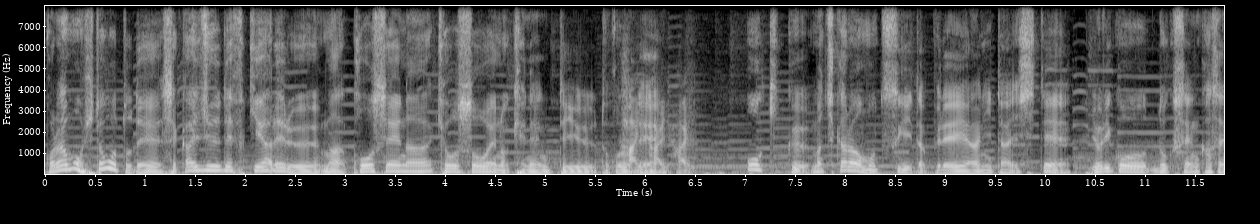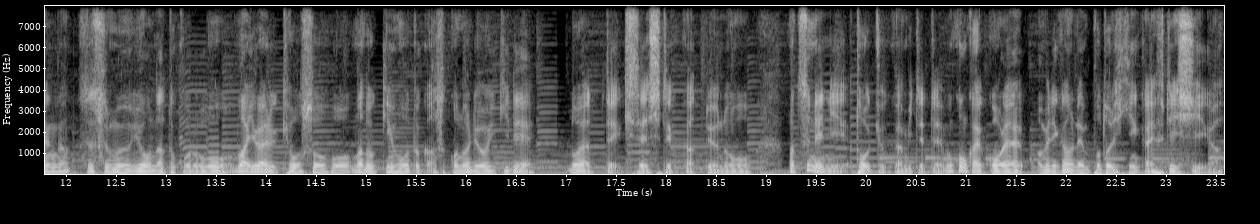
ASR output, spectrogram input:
これはもう一言で世界中で吹き荒れる、まあ、公正な競争への懸念っていうところで、はいはいはい。大きく、まあ、力を持ちすぎたプレイヤーに対してよりこう独占河川が進むようなところを、まあ、いわゆる競争法、まあ、独禁法とかそこの領域でどうやって規制していくかっていうのを、まあ、常に当局が見てて、まあ、今回これアメリカの連邦取引委員会 FTC が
